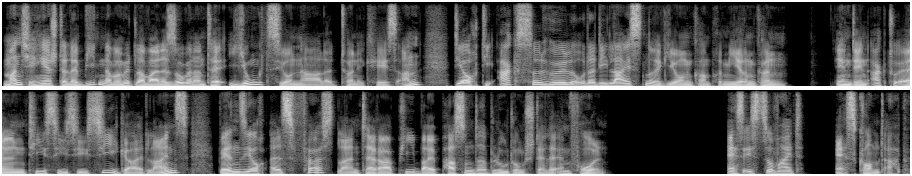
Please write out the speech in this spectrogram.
Manche Hersteller bieten aber mittlerweile sogenannte junktionale Tourniquets an, die auch die Achselhöhle oder die Leistenregion komprimieren können. In den aktuellen TCCC Guidelines werden sie auch als First-Line-Therapie bei passender Blutungsstelle empfohlen. Es ist soweit, es kommt ab.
